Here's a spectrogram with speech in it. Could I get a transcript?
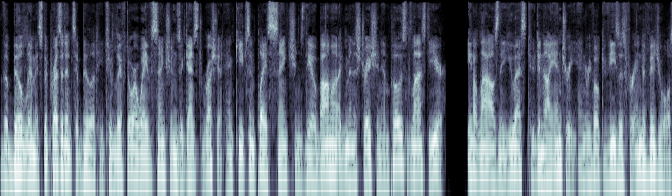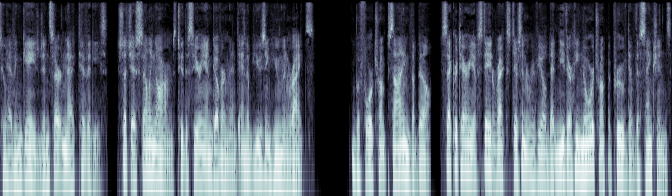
The bill limits the president's ability to lift or waive sanctions against Russia and keeps in place sanctions the Obama administration imposed last year. It allows the U.S. to deny entry and revoke visas for individuals who have engaged in certain activities, such as selling arms to the Syrian government and abusing human rights. Before Trump signed the bill, Secretary of State Rex Tillerson revealed that neither he nor Trump approved of the sanctions,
